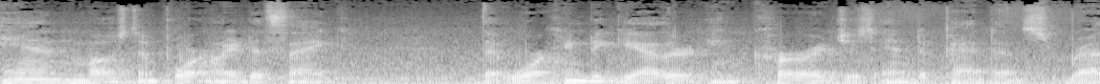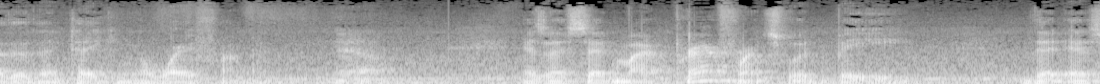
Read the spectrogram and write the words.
and most importantly, to think that working together encourages independence rather than taking away from it. yeah. As I said, my preference would be that as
